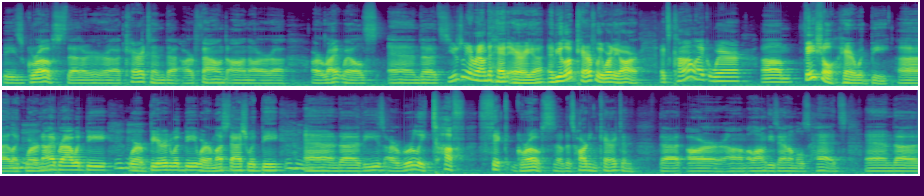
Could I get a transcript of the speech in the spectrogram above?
these growths that are uh, keratin that are found on our uh, our right whales, and uh, it's usually around the head area. And if you look carefully where they are, it's kind of like where um, facial hair would be, uh, like where an eyebrow would be, where a beard would be, where a mustache would be, and uh, these are really tough, thick growths of this hardened keratin that are um, along these animals' heads, and uh,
